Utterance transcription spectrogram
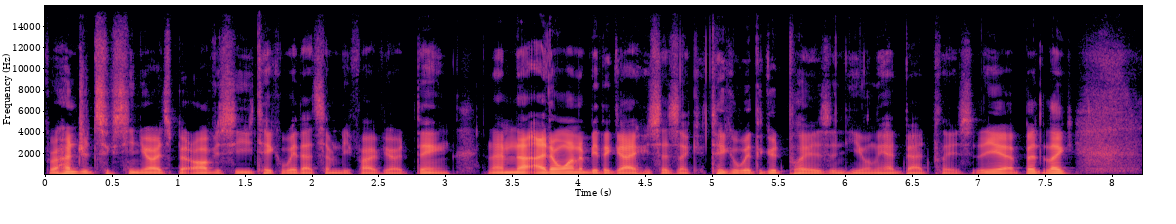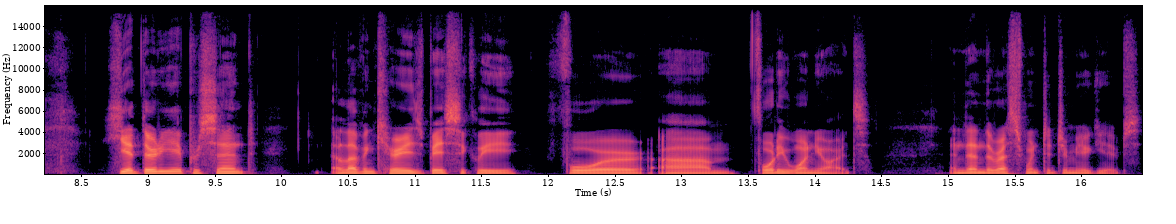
for 116 yards, but obviously you take away that 75 yard thing. And I'm not, I don't want to be the guy who says, like, take away the good plays and he only had bad plays. Yeah, but like, he had 38%, 11 carries basically for um, 41 yards. and then the rest went to Jahmyr Gibbs.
